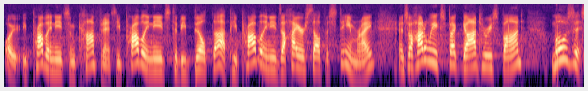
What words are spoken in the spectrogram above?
Well, he probably needs some confidence. He probably needs to be built up. He probably needs a higher self esteem, right? And so, how do we expect God to respond? Moses,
